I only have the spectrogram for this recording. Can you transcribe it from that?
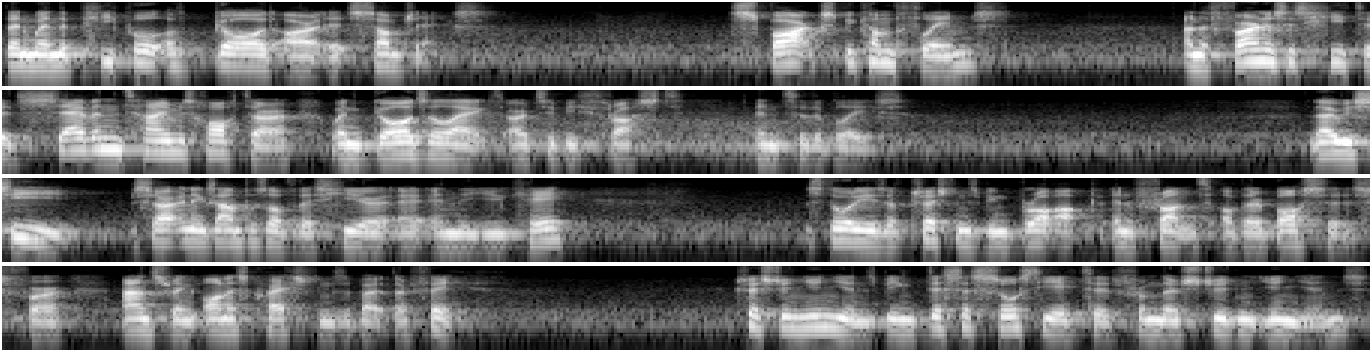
than when the people of God are its subjects. Sparks become flames, and the furnace is heated seven times hotter when God's elect are to be thrust into the blaze. Now, we see certain examples of this here uh, in the UK. Stories of Christians being brought up in front of their bosses for answering honest questions about their faith. Christian unions being disassociated from their student unions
